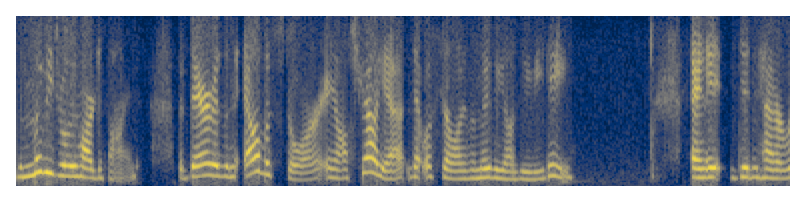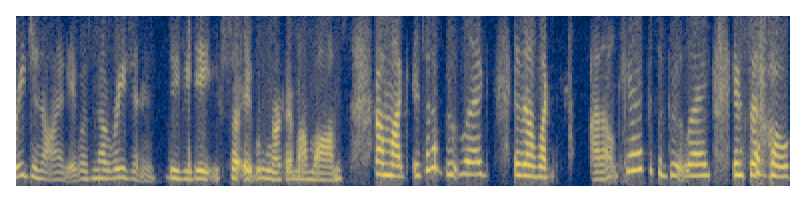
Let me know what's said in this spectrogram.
the movie's really hard to find, but there is an Elvis store in Australia that was selling the movie on DVD and it didn't have a region on it. It was no region DVD, so it would work at my mom's. And I'm like, is it a bootleg? And I was like, I don't care if it's a bootleg. And so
